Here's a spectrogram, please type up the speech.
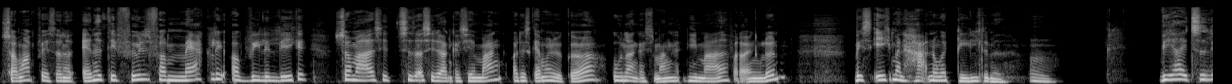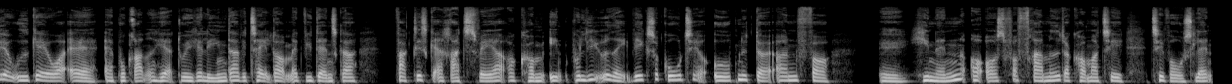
sommerfest og noget andet. Det føles for mærkeligt at ville ligge så meget sit tid og sit engagement, og det skal man jo gøre, uden engagement lige meget, for der er ingen løn, hvis ikke man har nogen at dele det med. Mm. Vi har i tidligere udgaver af, af programmet her, Du er ikke alene, der har vi talt om, at vi danskere faktisk er ret svære at komme ind på livet af. Vi er ikke så gode til at åbne døren for øh, hinanden, og også for fremmede, der kommer til, til vores land.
